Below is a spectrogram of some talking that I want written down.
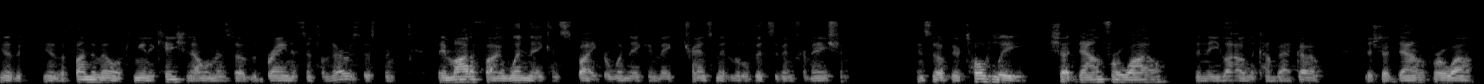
you know, the, you know, the fundamental communication elements of the brain and central nervous system, they modify when they can spike or when they can make transmit little bits of information. And so if they're totally shut down for a while, then they allow them to come back up. They're shut down for a while.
